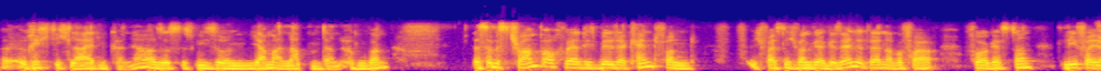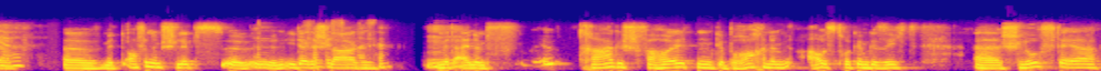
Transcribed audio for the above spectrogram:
äh, richtig leiden können. Ja? Also es ist wie so ein Jammerlappen dann irgendwann. Deshalb ist Trump auch, wer die Bilder kennt von, ich weiß nicht, wann wir gesendet werden, aber vor, vorgestern lief er ja, ja äh, mit offenem Schlips, äh, niedergeschlagen, mhm. mit einem tragisch verheulten, gebrochenen Ausdruck im Gesicht äh, schlurfte er,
